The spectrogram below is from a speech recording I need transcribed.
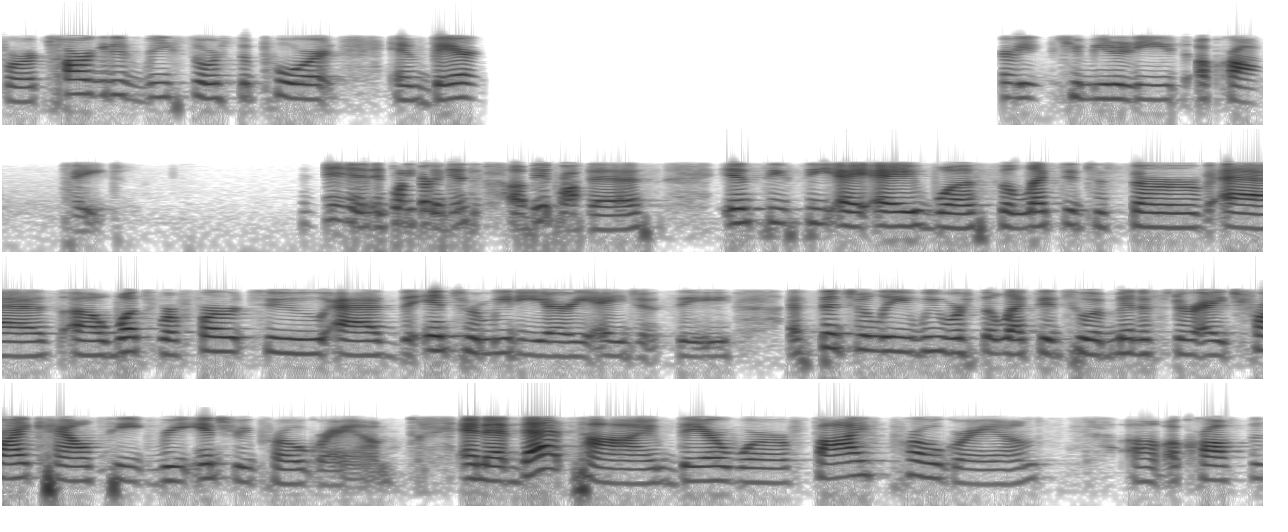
for targeted resource support in various communities across the state in 2013 a bid process, NCCAA was selected to serve as uh, what's referred to as the intermediary agency. Essentially, we were selected to administer a tri-county reentry program. And at that time, there were five programs um, across the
